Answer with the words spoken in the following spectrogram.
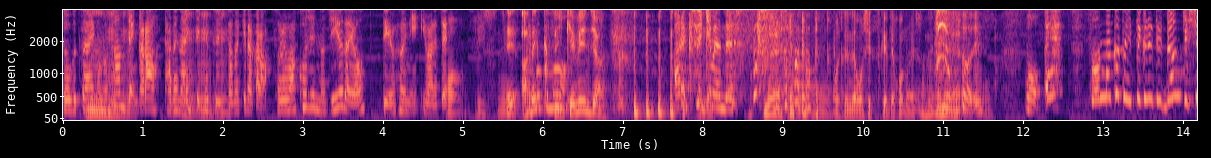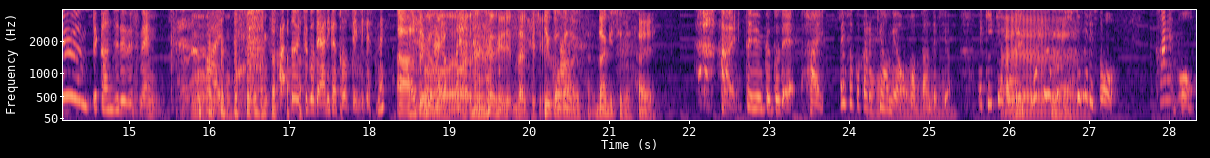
動物愛護の観点から食べないって決意しただけだからそれは個人の自由だよっていうふうに言われて。あいいっすね。え、アレックスイケメンじゃん。アレックスイケメンです。ね全然押し付けてこないですねね。そうです。もうえそんなこと言ってくれてダンケシューンって感じでですね、はい。あドイツ語でありがとうって意味ですね。ああ、そういうことか。だけよくわかんなかった。だけしてね。はい。はい。ということではい。でそこから興味を持ったんですよ。で結局よく聞いてみると彼も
